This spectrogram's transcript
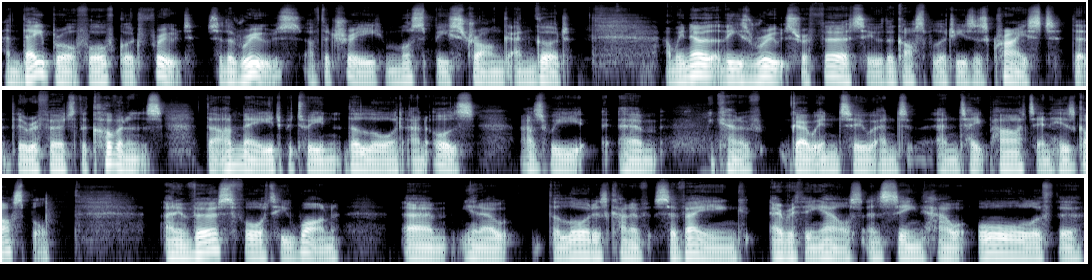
and they brought forth good fruit. So the roots of the tree must be strong and good. And we know that these roots refer to the gospel of Jesus Christ, that they refer to the covenants that are made between the Lord and us as we um, kind of go into and, and take part in his gospel. And in verse 41, um, you know, the Lord is kind of surveying everything else and seeing how all of the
